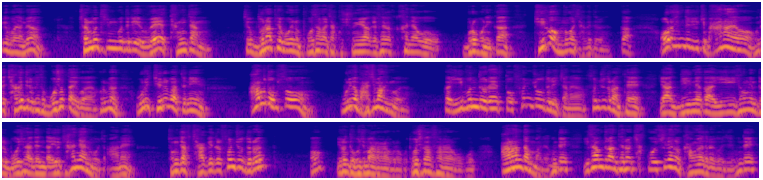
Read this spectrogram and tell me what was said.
이게 뭐냐면 젊은 친구들이 왜 당장 지금 눈앞에 보이는 보상을 자꾸 중요하게 생각하냐고 물어보니까 뒤가 없는 거야 자기들은. 그러니까 어르신들이 이렇게 많아요. 근데 자기들이 계속 모셨다 이거야. 그러면 우리 뒤를 봤더니 아무도 없어. 우리가 마지막인 거예요. 그러니까 이분들의 또 손주들 있잖아요. 손주들한테 야 니네가 이 형님들 모셔야 된다 이렇게 하냐는 거죠. 안 해. 정작 자기들 손주들은 어 이런 데 오지 말아라 그러고 도시 가서 살아라고 그러고 안 한단 말이에요. 근데 이 사람들한테는 자꾸 희생을 강요하더라 이거지. 근데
